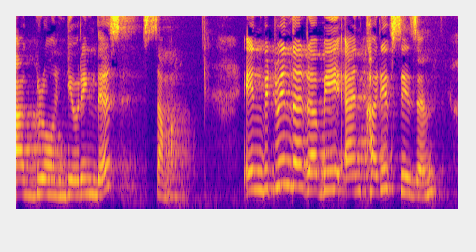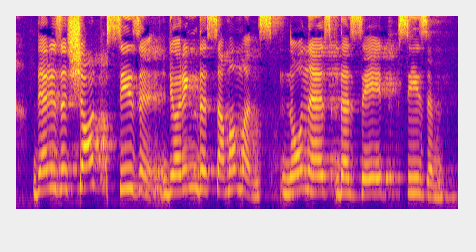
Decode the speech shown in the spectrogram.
are grown during this summer. In between the Rabi and Kharif season, there is a short season during the summer months known as the Zaid season.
